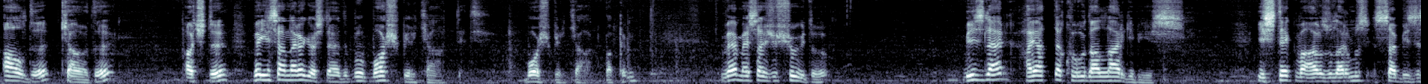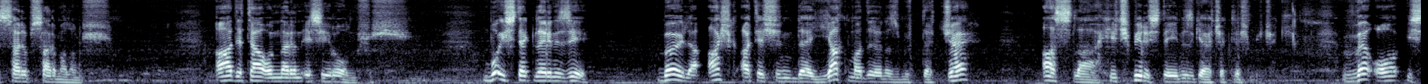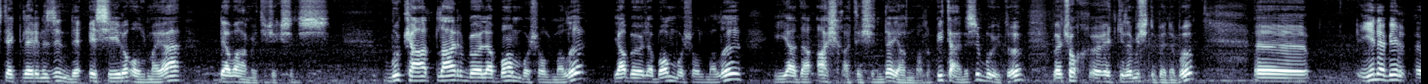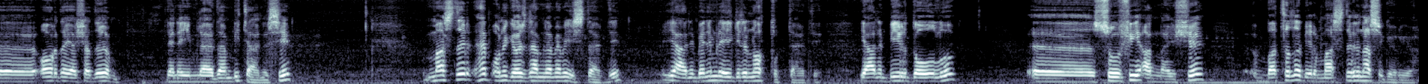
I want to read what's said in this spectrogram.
Aldı kağıdı, açtı ve insanlara gösterdi. Bu boş bir kağıt dedi. Boş bir kağıt bakın. Ve mesajı şuydu. Bizler hayatta kuru dallar gibiyiz. İstek ve arzularımız ise bizi sarıp sarmalamış adeta onların esiri olmuşuz. Bu isteklerinizi böyle aşk ateşinde yakmadığınız müddetçe asla hiçbir isteğiniz gerçekleşmeyecek. Ve o isteklerinizin de esiri olmaya devam edeceksiniz. Bu kağıtlar böyle bomboş olmalı ya böyle bomboş olmalı ya da aşk ateşinde yanmalı. Bir tanesi buydu ve çok e, etkilemişti beni bu. Ee, yine bir e, orada yaşadığım deneyimlerden bir tanesi. Master hep onu gözlemlememi isterdi. Yani benimle ilgili not tut derdi. Yani bir doğulu e, sufi anlayışı batılı bir master'ı nasıl görüyor?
